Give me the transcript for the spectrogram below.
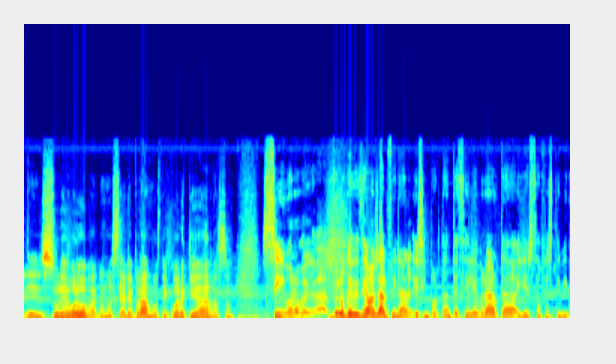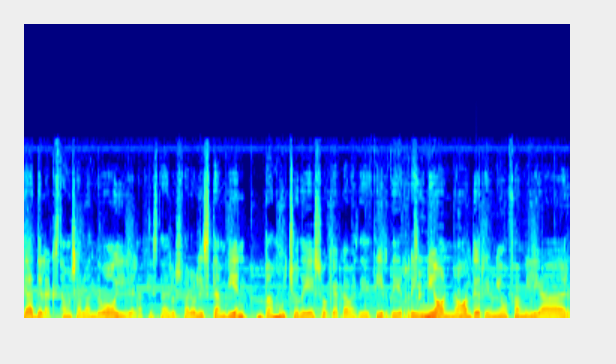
de Sur Europa, como celebramos de cualquier razón. Sí, bueno, eh, lo que decíamos, al final es importante celebrar y esta festividad de la que estamos hablando hoy, de la fiesta de los faroles, también va mucho de eso que acabas de decir, de reunión, ¿no? De reunión familiar,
